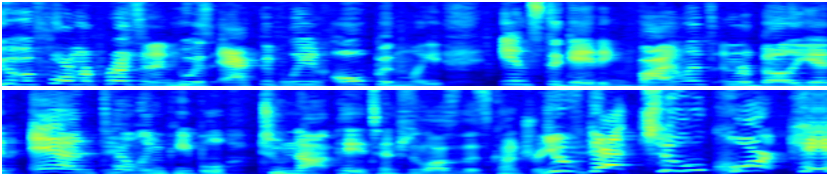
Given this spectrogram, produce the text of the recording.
You have a former president who is actively and openly instigating violence and rebellion and telling people to not pay attention to the laws of this country. You've got two court cases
